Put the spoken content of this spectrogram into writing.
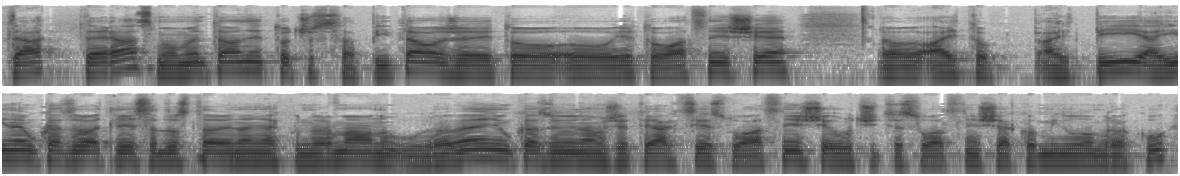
tá, teraz momentálne to, čo sa pýtal, že je to, je to lacnejšie, aj, to, aj PI, aj iné ukazovatele sa dostávajú na nejakú normálnu úroveň, ukazujú nám, že tie akcie sú lacnejšie, určite sú lacnejšie ako v minulom roku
